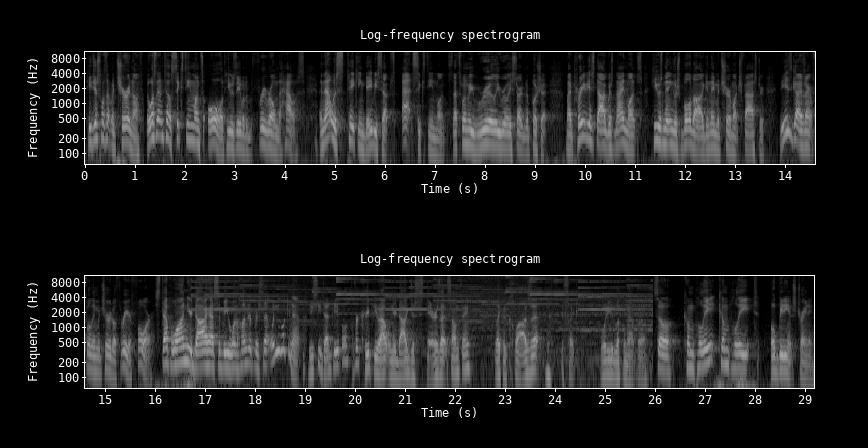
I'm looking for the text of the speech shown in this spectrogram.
he just wasn't mature enough. It wasn't until 16 months old he was able to free roam the house. And that was taking baby steps at 16 months. That's when we really, really started to push it. My previous dog was nine months. He was an English Bulldog and they mature much faster. These guys aren't fully mature till three or four. Step one, your dog has to be 100%. What are you looking at? Do you see dead people? Ever creep you out when your dog just stares at something? Like a closet? It's like, what are you looking at, bro? So, complete, complete obedience training.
